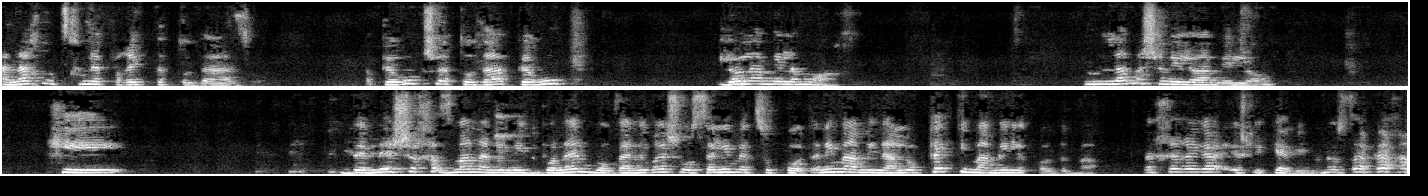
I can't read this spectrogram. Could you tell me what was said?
אנחנו צריכים לפרק את התודעה הזאת. הפירוק של התודעה, פירוק לא להאמין למוח. למה שאני לא אאמין לו? כי במשך הזמן אני מתבונן בו ואני רואה שהוא עושה לי מצוקות. אני מאמינה לו, פטי מאמין לכל דבר. ואחרי רגע יש לי כאבים. אני עושה ככה,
